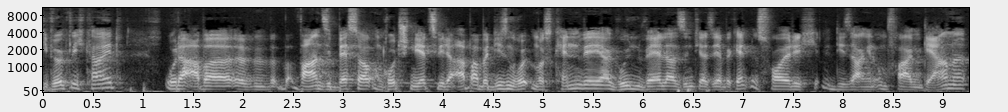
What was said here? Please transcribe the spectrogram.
die Wirklichkeit? Oder aber äh, waren sie besser und rutschen jetzt wieder ab? Aber diesen Rhythmus kennen wir ja. Grünen Wähler sind ja sehr bekenntnisfreudig. Die sagen in Umfragen gerne,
